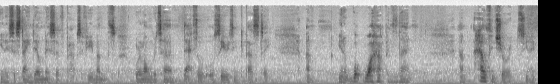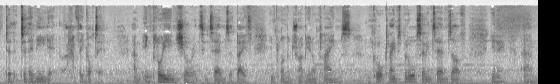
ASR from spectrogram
you know, sustained illness of perhaps a few months, or a longer term death or, or serious incapacity, um, you know, what, what happens then? Um, health insurance, you know, do, do they need it? Have they got it? Um, employee insurance in terms of both employment tribunal claims and court claims, but also in terms of, you know, um,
